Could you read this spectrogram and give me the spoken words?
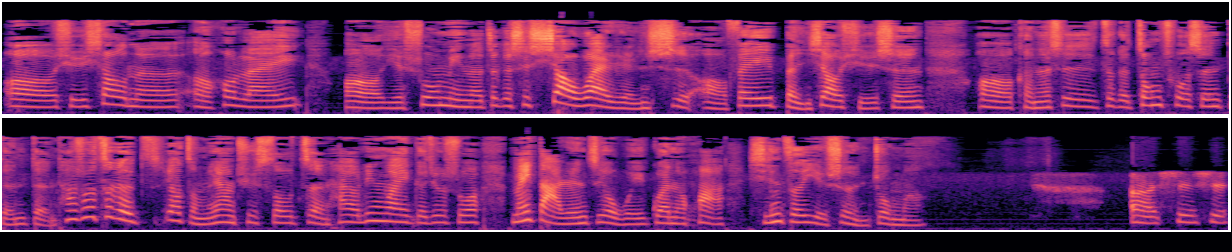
呃学校呢呃后来呃也说明了这个是校外人士哦、呃，非本校学生，呃可能是这个中辍生等等。他说这个要怎么样去搜证？还有另外一个就是说，没打人只有围观的话，刑责也是很重吗？呃，是是，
